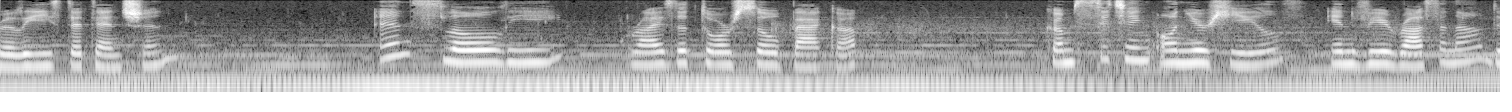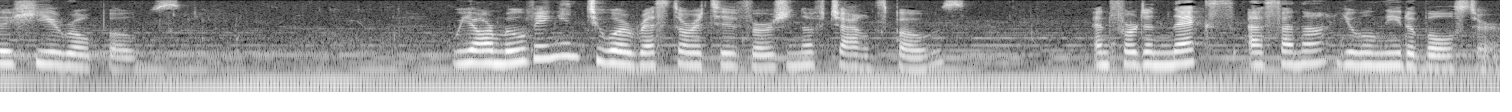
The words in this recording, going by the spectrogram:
Release the tension and slowly rise the torso back up. Come sitting on your heels in Virasana, the hero pose. We are moving into a restorative version of child's pose, and for the next asana, you will need a bolster.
